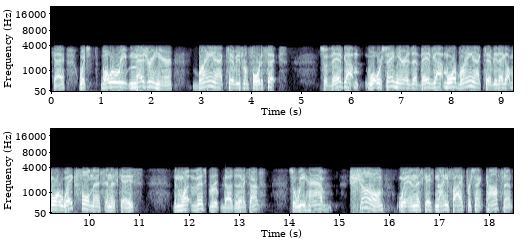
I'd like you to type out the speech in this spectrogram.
okay? Which, what were we measuring here? Brain activity from 4 to 6. So they've got, what we're saying here is that they've got more brain activity, they got more wakefulness in this case than what this group does. Does that make sense? So we have shown, in this case, 95% confidence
